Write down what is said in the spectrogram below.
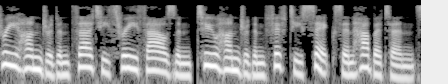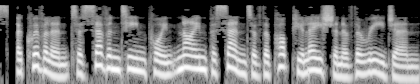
333,256 inhabitants, equivalent to 17.9% of the population of the region.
